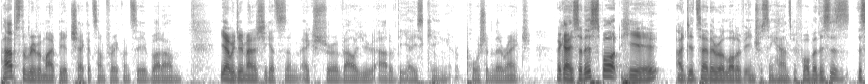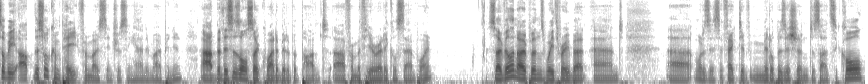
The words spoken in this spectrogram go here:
Perhaps the river might be a check at some frequency, but um, yeah, we do manage to get some extra value out of the ace king portion of their range. Okay, so this spot here, I did say there were a lot of interesting hands before, but this is this will be up. This will compete for most interesting hand in my opinion. Uh, but this is also quite a bit of a punt uh, from a theoretical standpoint. So villain opens, we three bet, and uh, what is this? Effective middle position decides to call.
